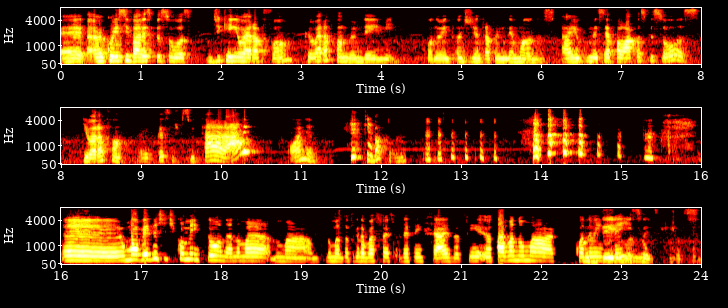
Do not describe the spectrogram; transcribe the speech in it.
É, eu conheci várias pessoas de quem eu era fã, porque eu era fã do MDM quando eu, antes de entrar pro MD Manas. Aí eu comecei a falar com as pessoas que eu era fã. Aí eu fiquei assim, tipo assim, caralho, olha, que bacana. É, uma vez a gente comentou, né, numa, numa, numa das gravações presenciais, assim, eu tava numa. Quando eu Odeio entrei. no- vocês. Você.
